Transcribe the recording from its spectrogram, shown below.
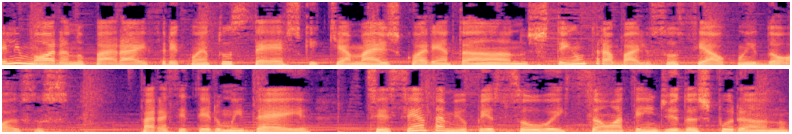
Ele mora no Pará e frequenta o SESC, que há mais de 40 anos tem um trabalho social com idosos. Para se ter uma ideia, 60 mil pessoas são atendidas por ano,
